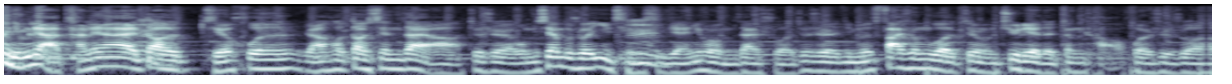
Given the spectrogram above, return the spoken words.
那你们俩谈恋爱到结婚，然后到现在啊，就是我们先不说疫情期间，一会儿我们再说，就是你们发生过这种剧烈的争吵，或者是说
